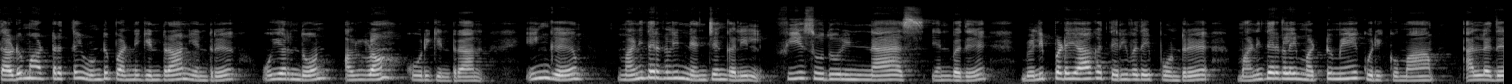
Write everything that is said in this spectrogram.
தடுமாற்றத்தை உண்டு பண்ணுகின்றான் என்று உயர்ந்தோன் அல்லாஹ் கூறுகின்றான். இங்கு மனிதர்களின் நெஞ்சங்களில் ஃபீ சுதூரின் நாஸ் என்பது வெளிப்படையாக தெரிவதைப் போன்று மனிதர்களை மட்டுமே குறிக்குமா அல்லது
